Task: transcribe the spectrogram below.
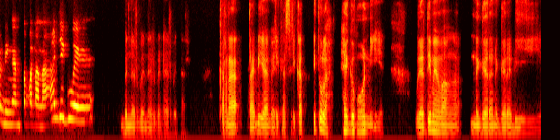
mendingan temenan aja gue. Bener bener bener bener. Karena tadi ya Amerika Serikat itulah hegemoni ya. Berarti memang negara-negara di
